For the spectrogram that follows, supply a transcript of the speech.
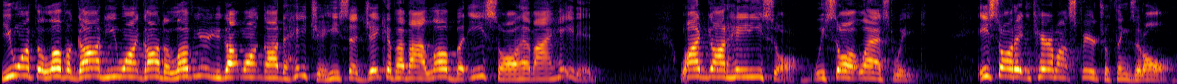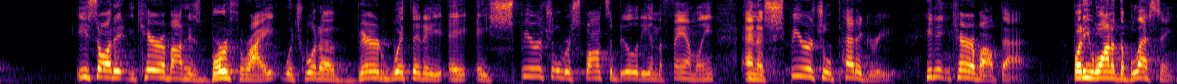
You want the love of God, you want God to love you, you got, want God to hate you. He said, Jacob have I loved, but Esau have I hated. Why'd God hate Esau? We saw it last week. Esau didn't care about spiritual things at all. Esau didn't care about his birthright, which would have bared with it a, a, a, spiritual responsibility in the family and a spiritual pedigree. He didn't care about that, but he wanted the blessing.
